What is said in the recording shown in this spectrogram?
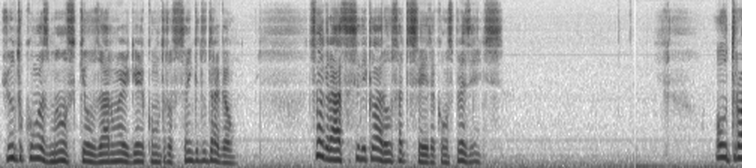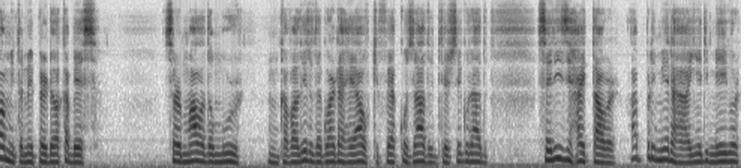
junto com as mãos que ousaram erguer contra o sangue do dragão. Sua graça se declarou satisfeita com os presentes. Outro homem também perdeu a cabeça. Sir Maladon Moore, um cavaleiro da Guarda Real que foi acusado de ter segurado Cerise Hightower, a primeira rainha de Maegor,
